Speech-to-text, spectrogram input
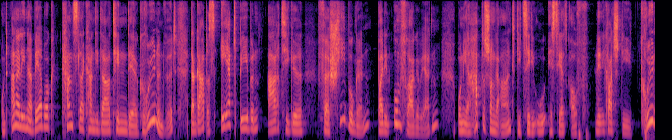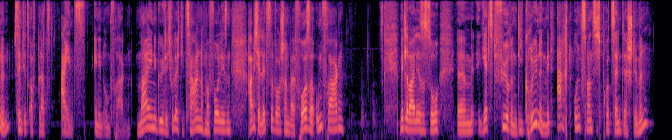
und Annalena Baerbock Kanzlerkandidatin der Grünen wird, da gab es erdbebenartige Verschiebungen bei den Umfragewerten. Und ihr habt es schon geahnt, die CDU ist jetzt auf, nee, Quatsch, die Grünen sind jetzt auf Platz 1 in den Umfragen. Meine Güte, ich will euch die Zahlen nochmal vorlesen. Habe ich ja letzte Woche schon bei Forsa Umfragen Mittlerweile ist es so, ähm, jetzt führen die Grünen mit 28 Prozent der Stimmen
